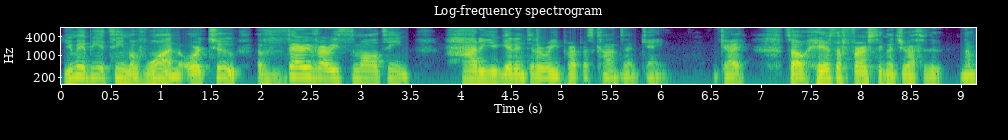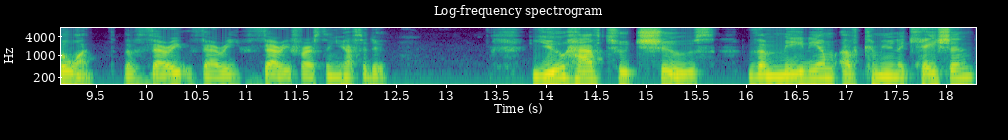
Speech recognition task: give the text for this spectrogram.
You may be a team of one or two, a very, very small team. How do you get into the repurposed content game? Okay. So here's the first thing that you have to do. Number one, the very, very, very first thing you have to do. You have to choose the medium of communication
